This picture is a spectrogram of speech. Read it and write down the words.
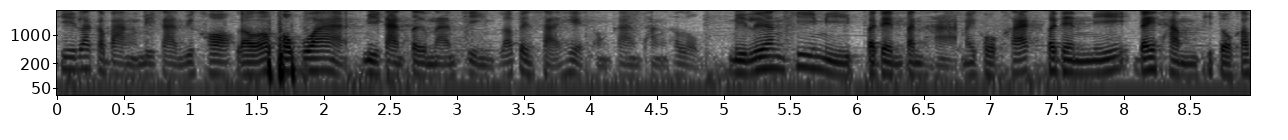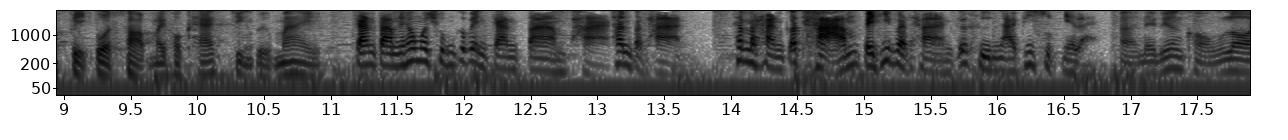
ที่ลาดกระบังมีการวิเคราะห์ เราก็พบว่ามีการเติมน้ำจริง แล้วเป็นสาเหตุของการพังถล่มมีเรื่องที่มีประเด็นปัญหาไมโครแครกประเด็นนี้ได้ทำพิโตกราฟิกตรวจสอบไมโครแครกจริงหรือไม่การตามในห้องประชุมก็เป็นการตามผ่านท่านประธาน ท่านประธานก็ถามไปที่ประธานก็คือนายพิสุทธิ์เนี่ยแหละ อ่าในเรื่องของ raw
